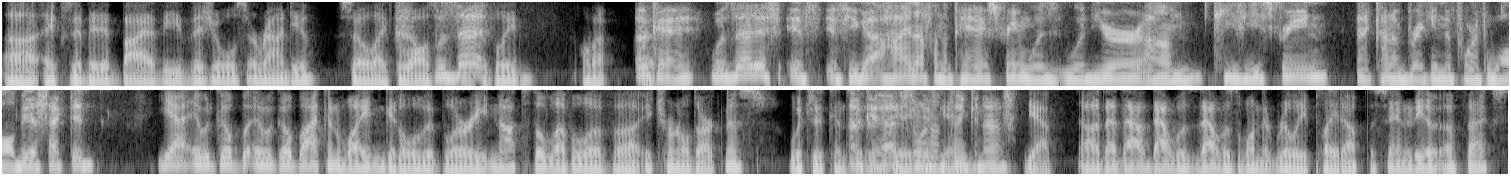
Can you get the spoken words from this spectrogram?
uh, exhibited by the visuals around you. So like the walls would Was start that- to bleed. All that. Okay, was that if if if you got high enough on the panic screen, was would your um, TV screen at kind of breaking the fourth wall be affected? Yeah, it would go. It would go black and white and get a little bit blurry. Not to the level of uh, Eternal Darkness, which is considered. Okay, that's the one I'm game. thinking of. Yeah, uh, that that that was that was the one that really played up the sanity effects.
